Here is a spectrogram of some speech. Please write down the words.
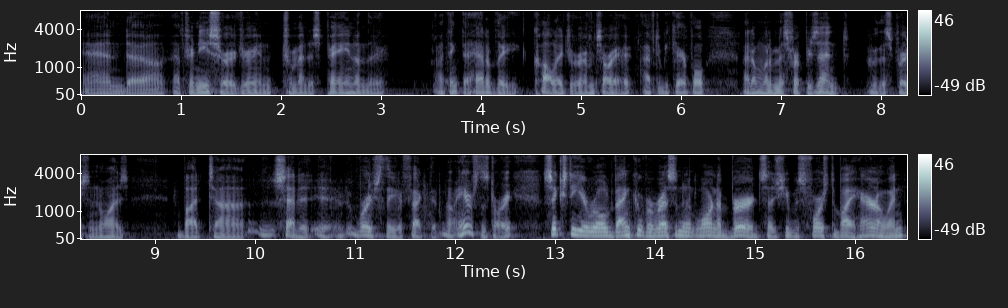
and uh, after knee surgery and tremendous pain, and the I think the head of the college, or I'm sorry, I have to be careful. I don't want to misrepresent who this person was, but uh, said it, it words the effect that no. Here's the story: 60-year-old Vancouver resident Lorna Bird says she was forced to buy heroin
